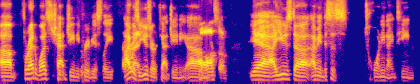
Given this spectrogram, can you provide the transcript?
um thread was ChatGenie previously. That's i was right. a user of ChatGenie um, oh, awesome. yeah i used uh i mean this is 2019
